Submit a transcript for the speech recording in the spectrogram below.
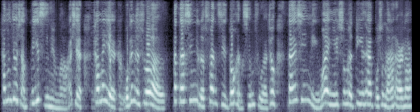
他们就想逼死你嘛，而且他们也，我跟你说了，大家心里的算计都很清楚的，就担心你万一生的第一胎不是男孩呢，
